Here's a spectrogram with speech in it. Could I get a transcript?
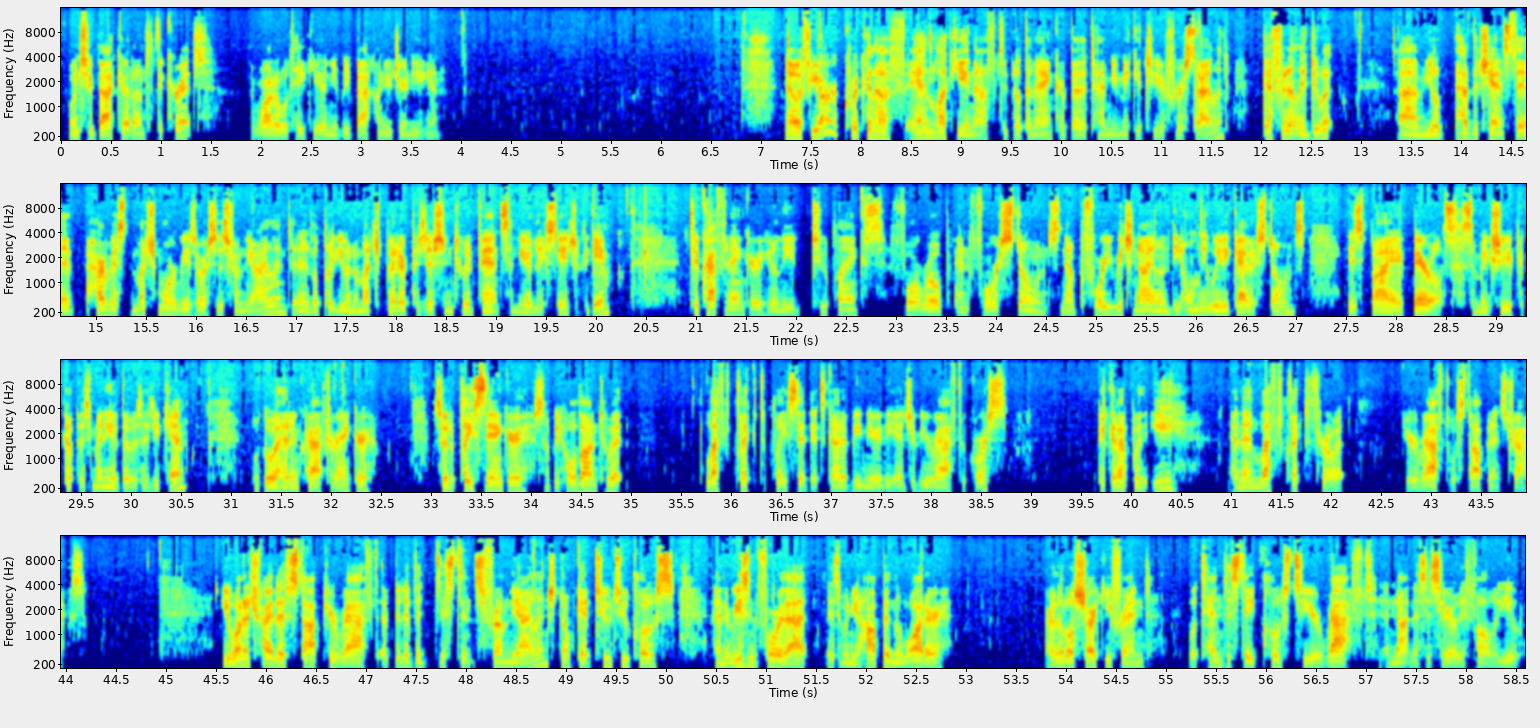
Once you're back out onto the current, the water will take you and you'll be back on your journey again. Now, if you are quick enough and lucky enough to build an anchor by the time you make it to your first island, definitely do it um, you'll have the chance to harvest much more resources from the island, and it'll put you in a much better position to advance in the early stage of the game. To craft an anchor, you'll need two planks, four rope, and four stones. Now, before you reach an island, the only way to gather stones is by barrels, so make sure you pick up as many of those as you can. We'll go ahead and craft our anchor. So to place the anchor, simply hold on to it, left click to place it. It's got to be near the edge of your raft, of course. Pick it up with E, and then left click to throw it your raft will stop in its tracks. You want to try to stop your raft a bit of a distance from the island. Don't get too, too close. And the reason for that is when you hop in the water, our little sharky friend will tend to stay close to your raft and not necessarily follow you.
